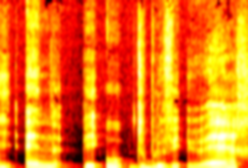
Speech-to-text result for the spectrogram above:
I-N-P-O-W-E-R,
